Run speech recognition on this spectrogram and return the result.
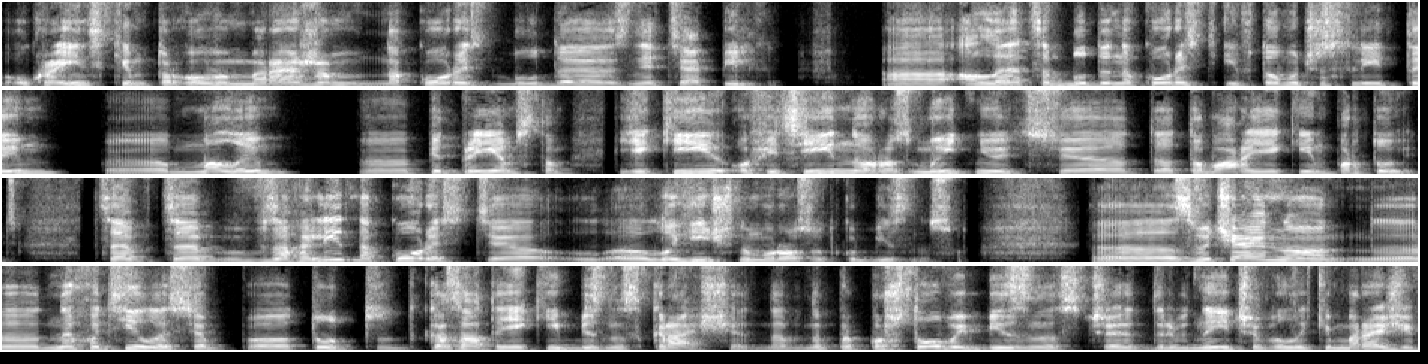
українським торговим мережам на користь буде зняття пільги. Але це буде на користь і в тому числі тим малим підприємствам, які офіційно розмитнюють товари, які імпортують. Це, це взагалі на користь е, логічному розвитку бізнесу. Е, Звичайно, е, не хотілося б е, тут казати, який бізнес краще, поштовий бізнес, чи дрібний, чи великі мережі.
